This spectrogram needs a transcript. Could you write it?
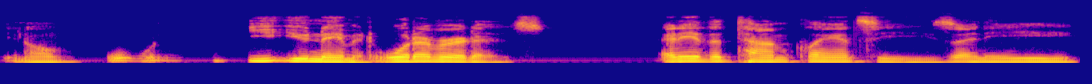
you know, you, you name it, whatever it is, any of the Tom Clancy's, any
